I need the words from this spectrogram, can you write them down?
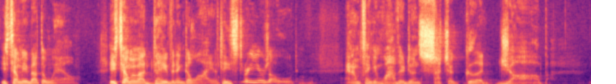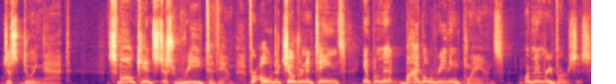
He's telling me about the well. He's telling me about David and Goliath. He's three years old. And I'm thinking, wow, they're doing such a good job just doing that. Small kids, just read to them. For older children and teens, implement Bible reading plans or memory verses.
